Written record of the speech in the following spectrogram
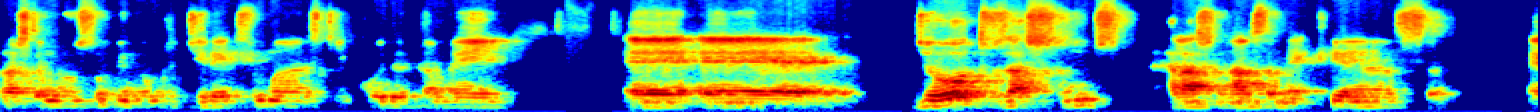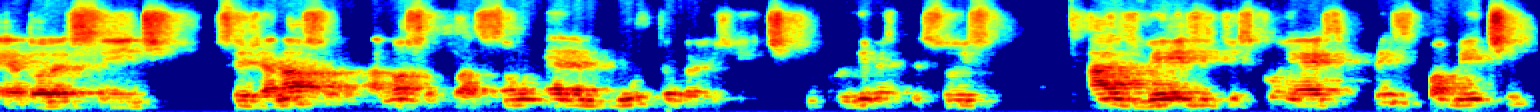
Nós temos um subnúmero de direitos humanos que cuida também é, é, de outros assuntos relacionados também à criança, é, adolescente. Ou seja, a nossa, a nossa atuação ela é muito abrangente. Inclusive, as pessoas, às vezes, desconhecem, principalmente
